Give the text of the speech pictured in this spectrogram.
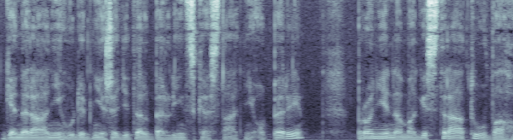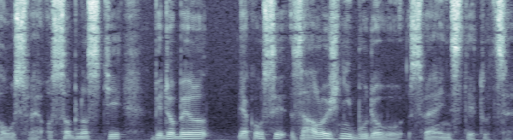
generální hudební ředitel Berlínské státní opery, pro ní na magistrátu vahou své osobnosti vydobil jakousi záložní budovu své instituce.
